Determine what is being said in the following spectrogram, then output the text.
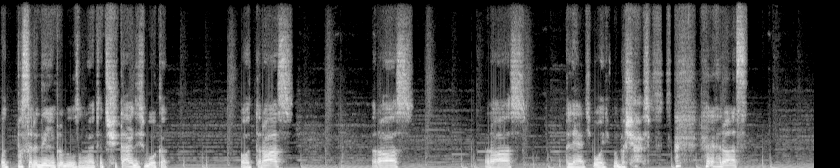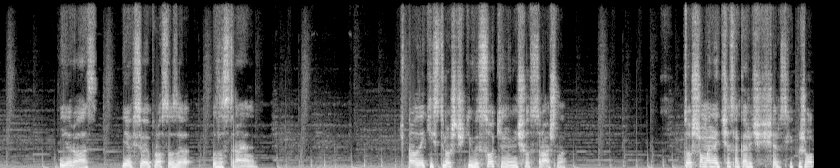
От посередині приблизно. Давайте читаємо десь блока. От раз. Раз. Раз. Блять, ой, вибачаюсь. Раз. І раз. І все, і просто за, застраємо. Правда, якісь трошечки високі, але нічого страшного. То, що в мене, чесно кажучи, ще раз кажу,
